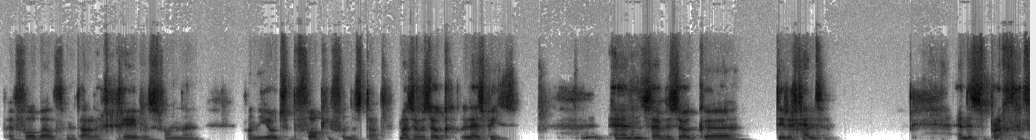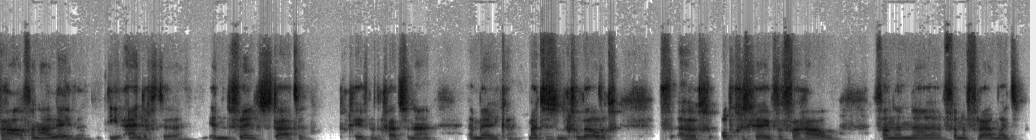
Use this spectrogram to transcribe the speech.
Bijvoorbeeld met alle gegevens van, uh, van de Joodse bevolking van de stad. Maar ze was ook lesbisch. En zij was ook uh, dirigente. En dit is een prachtig verhaal van haar leven. Die eindigde in de Verenigde Staten. Een gegeven moment gaat ze naar Amerika. Maar het is een geweldig uh, opgeschreven verhaal van een, uh, van een vrouw met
